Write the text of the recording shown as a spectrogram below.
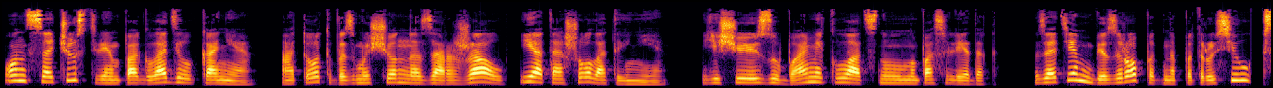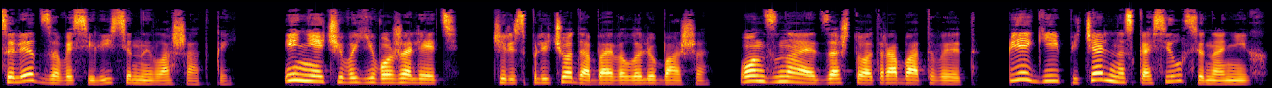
Он с сочувствием погладил коня, а тот возмущенно заржал и отошел от иния. Еще и зубами клацнул напоследок. Затем безропотно потрусил вслед за Василисиной лошадкой. «И нечего его жалеть», — через плечо добавила Любаша. «Он знает, за что отрабатывает». Пеги печально скосился на них,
